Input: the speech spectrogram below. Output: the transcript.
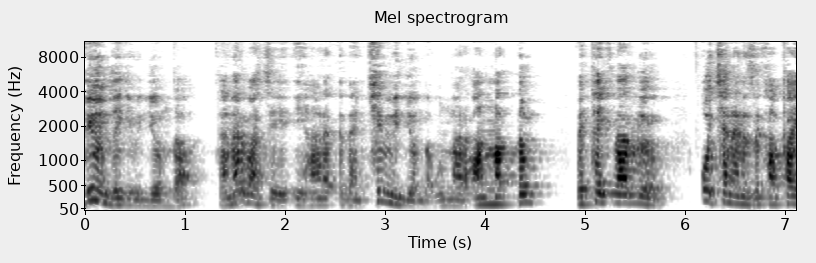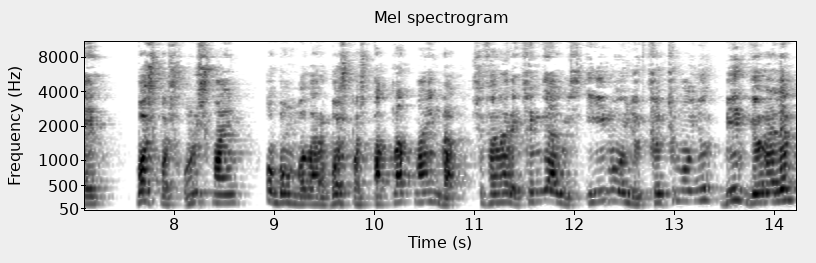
bir önceki videomda Fenerbahçe'yi ihanet eden kim videomda bunları anlattım ve tekrarlıyorum. O çenenizi kapayın, boş boş konuşmayın, o bombaları boş boş patlatmayın da şu Fener'e kim gelmiş, iyi mi oynuyor, kötü mü oynuyor bir görelim,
